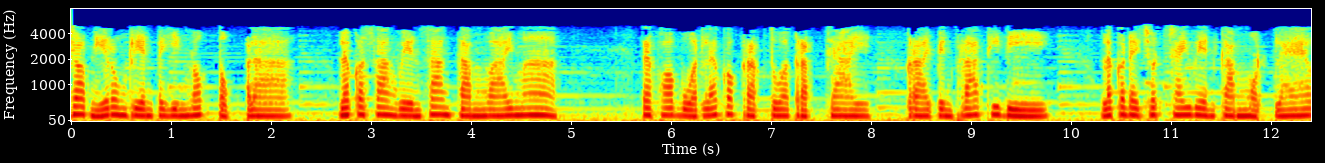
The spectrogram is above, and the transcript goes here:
ชอบหนีโรงเรียนไปยิงนกตกปลา แล้วก็สร้างเวรสร้างกรรมไว้มาก แต่พอบวชแล้วก็กลับตัวกลับใจ กลายเป็นพระที่ดี แล้วก็ได้ชดใช้เวรกรรมหมดแล้ว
